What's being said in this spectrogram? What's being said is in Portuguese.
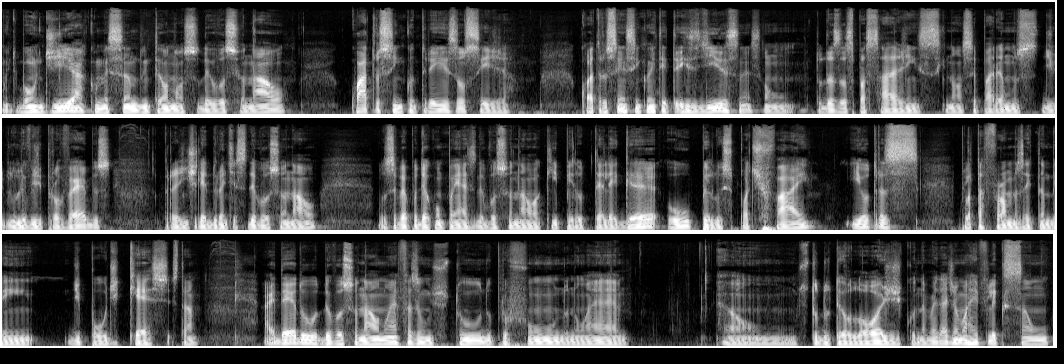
Muito bom dia, começando então o nosso devocional 453, ou seja, 453 dias, né? São todas as passagens que nós separamos de, do livro de Provérbios para a gente ler durante esse devocional. Você vai poder acompanhar esse devocional aqui pelo Telegram ou pelo Spotify e outras plataformas aí também de podcasts, tá? A ideia do devocional não é fazer um estudo profundo, não é é um estudo teológico, na verdade é uma reflexão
